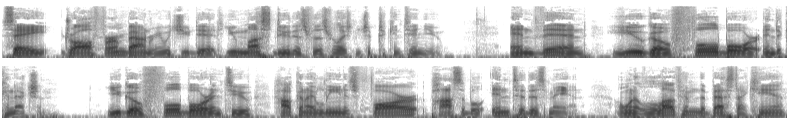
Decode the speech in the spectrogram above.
say, draw a firm boundary, which you did, you must do this for this relationship to continue. And then you go full bore into connection. You go full bore into how can I lean as far possible into this man? I want to love him the best I can.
